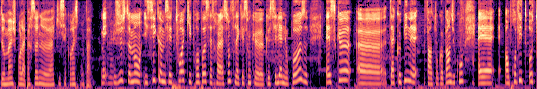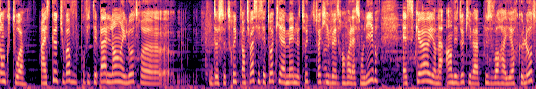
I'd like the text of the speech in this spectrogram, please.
dommage pour la personne à qui ça correspond pas. Mais Ouais. justement, ici, comme c'est toi qui proposes cette relation, c'est la question que, que Célia nous pose. Est-ce que euh, ta copine, enfin ton copain du coup, est- en profite autant que toi? Est-ce que tu vois, vous profitez pas l'un et l'autre euh, de ce truc Enfin, tu vois, si c'est toi qui amène le truc, toi qui Oui. veux être en relation libre, est-ce qu'il y en a un des deux qui va plus voir ailleurs que l'autre?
